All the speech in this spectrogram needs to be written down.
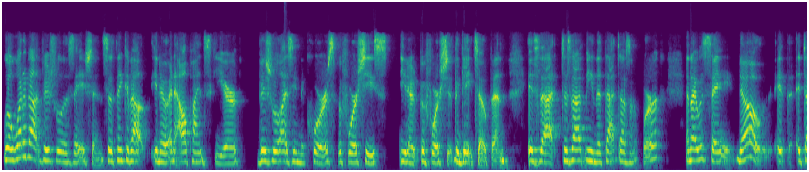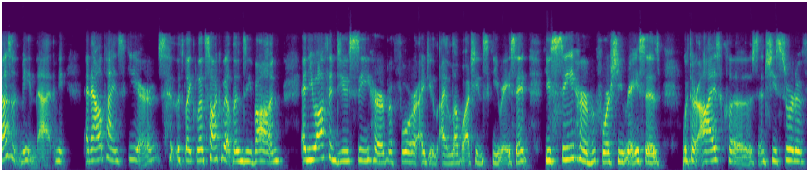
Well, what about visualization? So think about, you know, an alpine skier visualizing the course before she's you know before she, the gates open. Is that does that mean that that doesn't work? And i would say no it, it doesn't mean that. I mean an alpine skier like let's talk about lindsey vonn. And you often do see her before i do i love watching ski racing. You see her before she races with her eyes closed and she's sort of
